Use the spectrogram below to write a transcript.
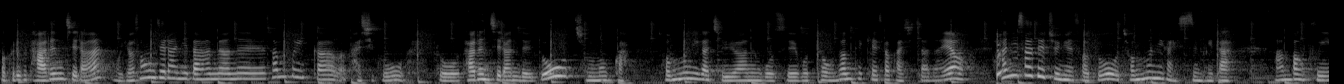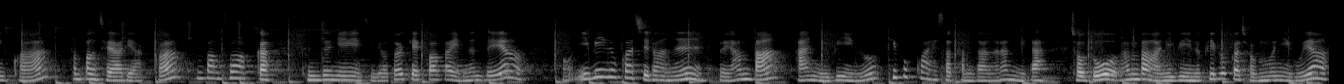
어, 그리고 다른 질환, 뭐 여성 질환이다 하면은 산부인과 가시고 또 다른 질환들도 전문과 전문의가 진료하는 곳을 보통 선택해서 가시잖아요. 한의사들 중에서도 전문의가 있습니다. 한방 부인과, 한방 재활의학과, 한방 소아과 등등의 이제 8개 과가 있는데요. 어, 이비인후과 질환은 저희 한방 안이비인후 피부과에서 담당을 합니다. 저도 한방 안이비인후 피부과 전문이고요.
